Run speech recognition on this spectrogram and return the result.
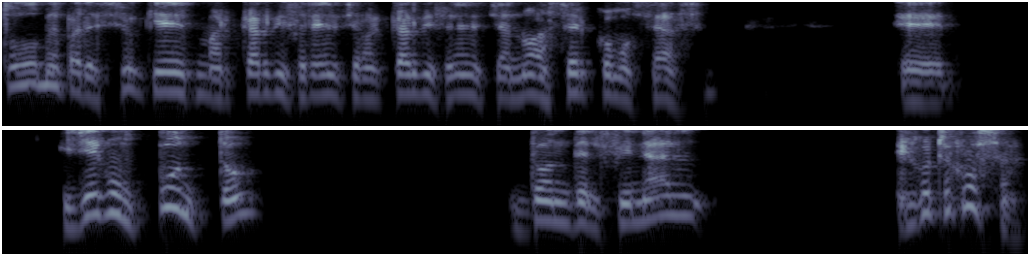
todo me pareció que es marcar diferencia, marcar diferencia, no hacer como se hace. Eh, y llega un punto donde el final es otra cosa.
